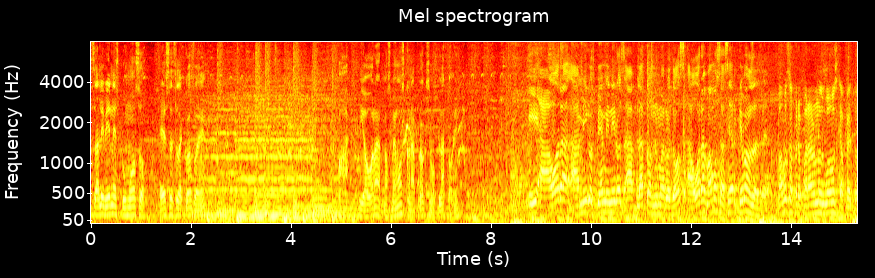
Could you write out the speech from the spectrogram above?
sale bien espumoso. Esa es la cosa, ¿eh? Ah, y ahora nos vemos con el próximo plato, ¿eh? Y ahora, amigos, bienvenidos a plato número 2. Ahora vamos a hacer, ¿qué vamos a hacer? Vamos a preparar unos huevos cafeto.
